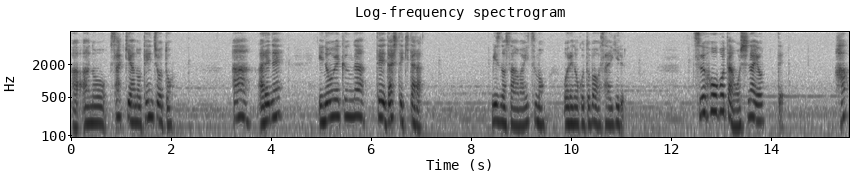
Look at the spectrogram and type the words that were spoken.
ああのさっきあの店長とあああれね。井上くんが手出してきたら。水野さんはいつも俺の言葉を遮る。通報ボタン押しなよって。は？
